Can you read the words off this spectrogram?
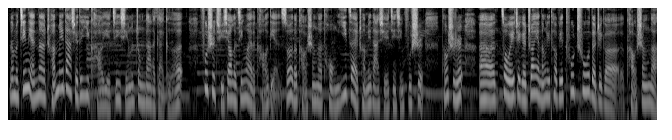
那么今年呢，传媒大学的艺考也进行了重大的改革，复试取消了京外的考点，所有的考生呢统一在传媒大学进行复试。同时，呃，作为这个专业能力特别突出的这个考生呢，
